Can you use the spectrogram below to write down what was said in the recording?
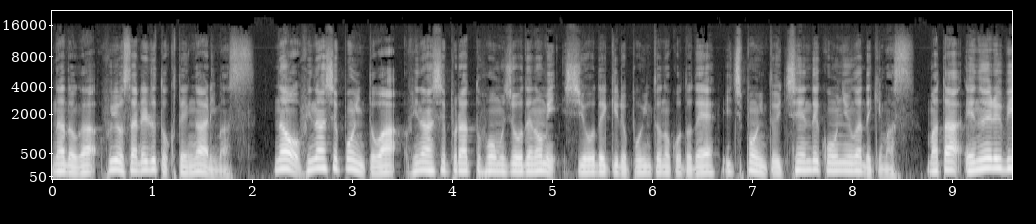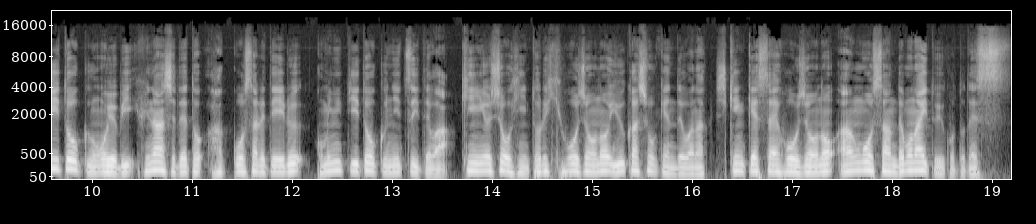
などが付与される特典があります。なお、フィナンシェポイントは、フィナンシェプラットフォーム上でのみ使用できるポイントのことで、1ポイント1円で購入ができます。また、NLB トークン及びフィナンシェで発行されているコミュニティトークンについては、金融商品取引法上の有価証券ではなく、資金決済法上の暗号資産でもないということです。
